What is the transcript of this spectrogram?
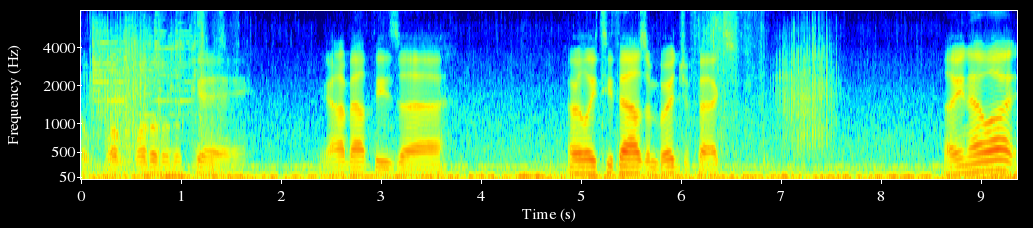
Whoa, whoa, whoa, okay. Forgot about these, uh, Early 2000 bridge effects. Oh, you know what?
